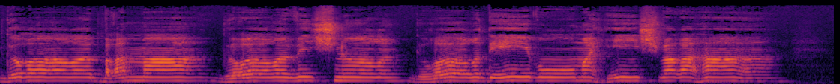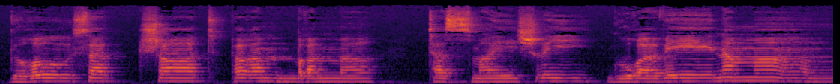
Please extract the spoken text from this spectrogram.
गुगौ Brahma, गो Vishnu गुः Devo महेश्वरः गुः साक्षात् Param ब्रह्म तस्मै Shri Gurave Namah.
